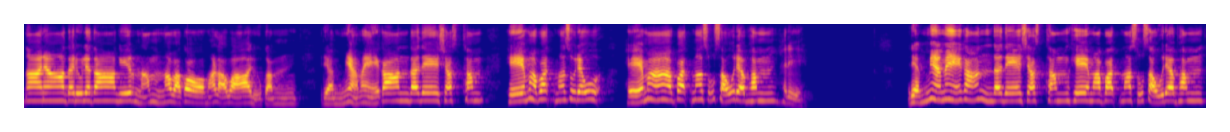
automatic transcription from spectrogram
നാനാതരുലതാകീർണം നവകോമളവാലുകം. രമ്യമേകാന്തദേശസ്ഥം. ഹേമപത്മസുരൗ ഹേമപത്മസുസൗരഭം. ഹരേ. രമ്യമേകാന്തദേശസ്ഥം ഹേമപത്മസുസൗരഭം.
